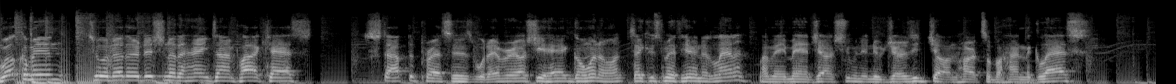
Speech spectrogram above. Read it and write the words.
Welcome in to another edition of the Hang Time Podcast. Stop the presses, whatever else you had going on. Sekou Smith here in Atlanta. My main man John Schuhmann in New Jersey. John Hartzell behind the glass.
